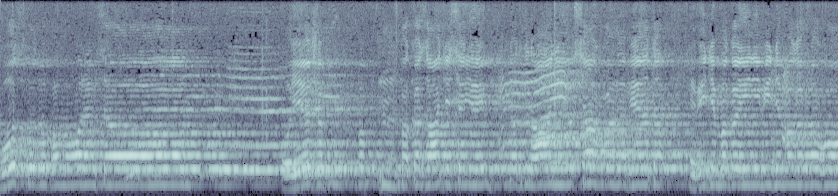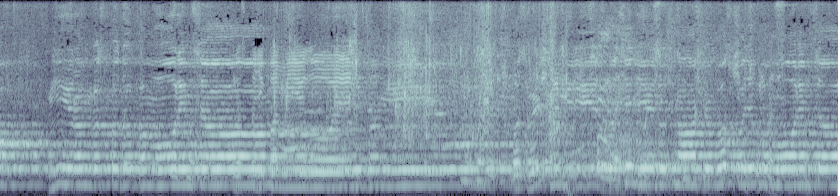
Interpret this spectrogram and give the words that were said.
Господу помолимся. Оеже показатися ей отгнанию всякого навета, видимого и невидимого врагов, миром Господу помолимся. Господи, помилуй. О свыше мире и спасении душ наших, Господи, помолимся.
